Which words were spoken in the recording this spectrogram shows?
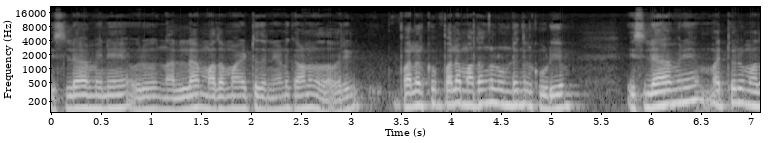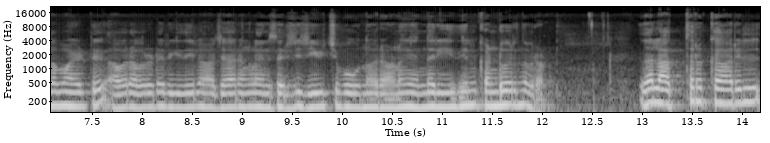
ഇസ്ലാമിനെ ഒരു നല്ല മതമായിട്ട് തന്നെയാണ് കാണുന്നത്. അവരിൽ പലർക്കും പല മതങ്ങളുണ്ടെങ്കിൽ കൂടിയും ഇസ്ലാമിനെ മറ്റൊരു മതമായിട്ട് അവർ അവരുടെ രീതിയിൽ ആചാരങ്ങളനുസരിച്ച് ജീവിച്ചു പോകുന്നവരാണ് എന്ന രീതിയിൽ കണ്ടുവരുന്നവരാണ്. എന്നാൽ അത്തരക്കാരിൽ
